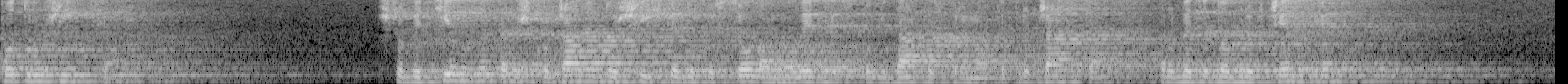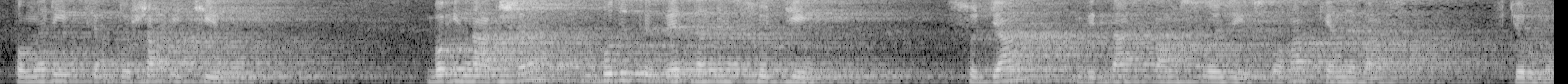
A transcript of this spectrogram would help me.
подружіться, щоб тіло не перешкоджало душі йти до костьола, молитись, сповідатись, приймати причастя, робити добрі вчинки, помиріться душа і тіло, бо інакше будете видані судді. Суддя віддасть вам слузі, слуга кине вас в тюрму.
